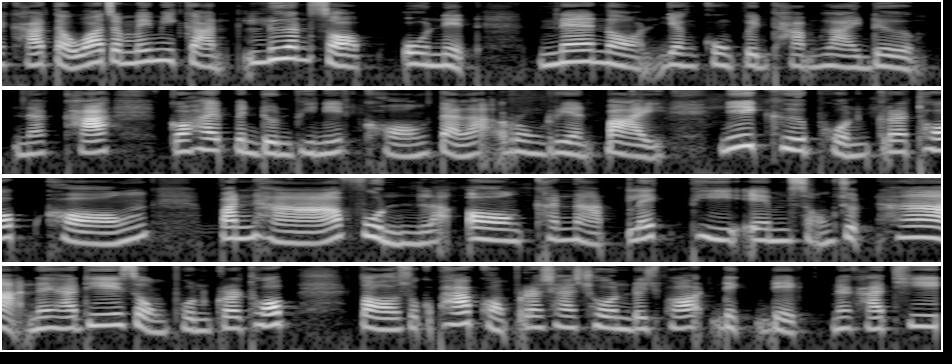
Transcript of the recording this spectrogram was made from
นะคะ แต่ว่าจะไม่มีการเลื่อนสอบโอเน็ตแน่นอนยังคงเป็นไทม์ไลน์เดิมนะคะ ก็ให้เป็นดุลพินิษของแต่ละโรงเรียนไป นี่คือผลกระทบของปัญหาฝุ่นละอองขนาดเล็ก PM 2.5 นะคะที่ส่งผลกระทบต่อสุขภาพของประชาชน โดยเฉพาะเด็กๆนะคะที่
